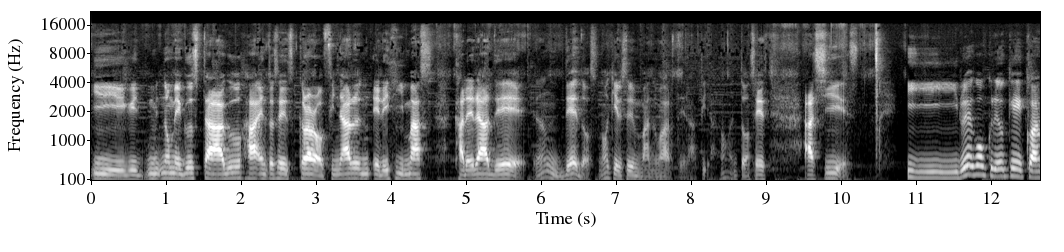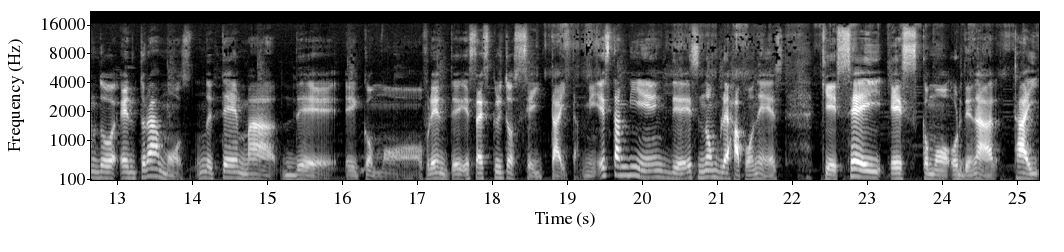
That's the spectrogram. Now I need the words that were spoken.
y no me gusta aguja, entonces, claro, al final elegí más carrera de dedos, ¿no? Quiere decir manual terapia, ¿no? Entonces, así es. Y luego creo que cuando entramos en el tema de eh, como frente, está escrito Seitai también. Es también de es nombre japonés que Sei es como ordenar, Tai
